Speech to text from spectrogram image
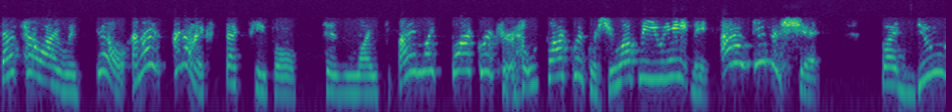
that's how I was built, and I I don't expect people to like. I'm like black licorice. Black licorice. You love me, you hate me. I don't give a shit. But do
